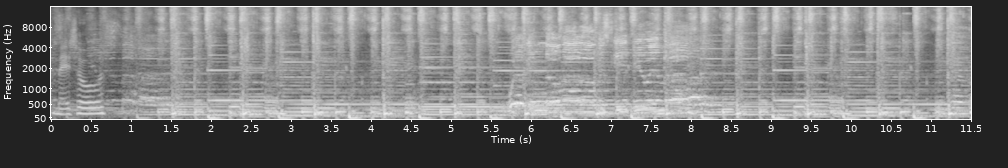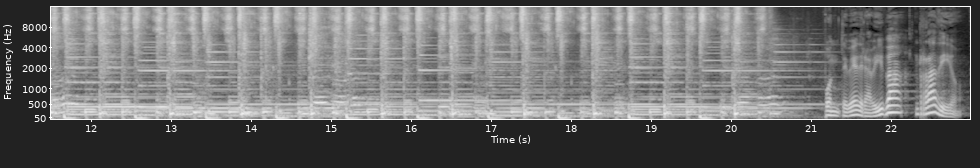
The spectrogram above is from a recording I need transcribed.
Besos. Pontevedra Viva Radio.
